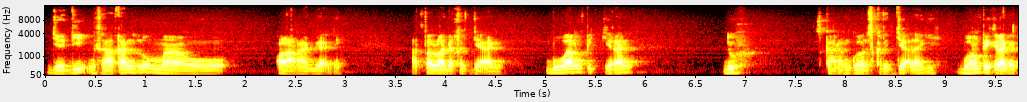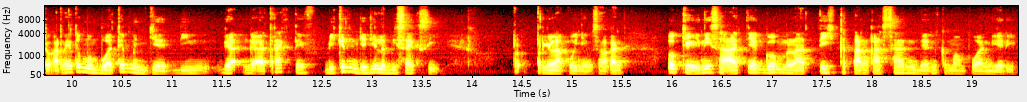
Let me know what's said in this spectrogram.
Jadi, misalkan lo mau olahraga nih, atau lo ada kerjaan, buang pikiran, duh sekarang gue harus kerja lagi. Buang pikiran itu karena itu membuatnya menjadi nggak nggak atraktif bikin menjadi lebih seksi perilakunya. Misalkan oke okay, ini saatnya gue melatih ketangkasan dan kemampuan diri.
